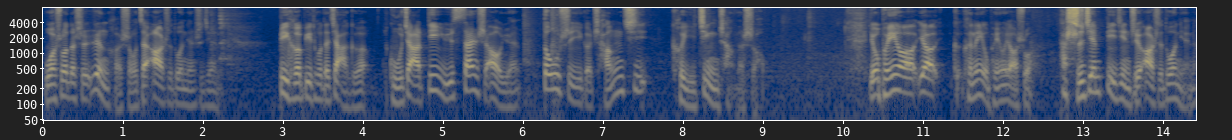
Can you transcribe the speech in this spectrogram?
我说的是任何时候，在二十多年时间里，必和必托的价格股价低于三十澳元，都是一个长期可以进场的时候。有朋友要可可能有朋友要说，它时间毕竟只有二十多年呢，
